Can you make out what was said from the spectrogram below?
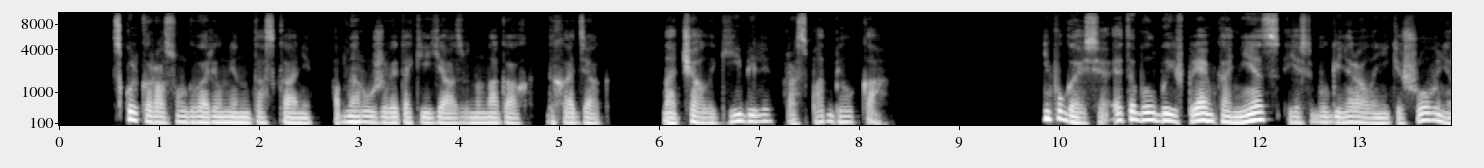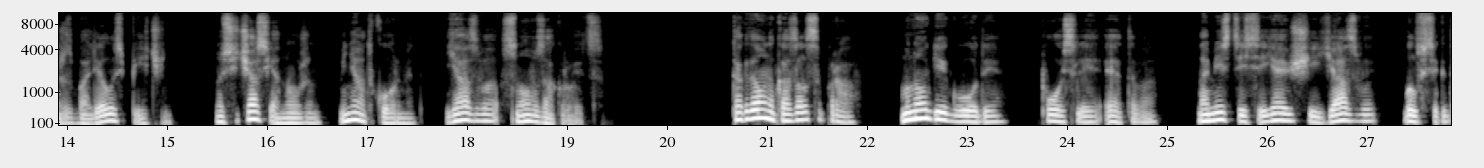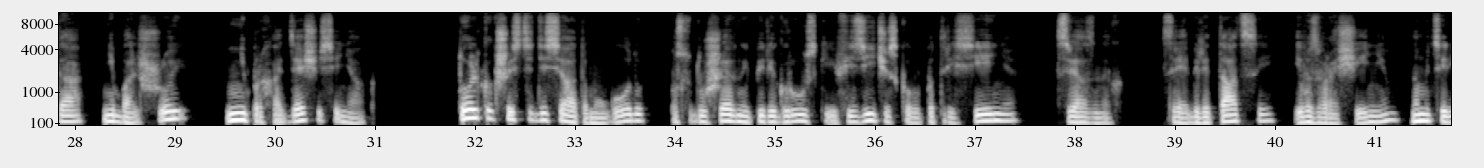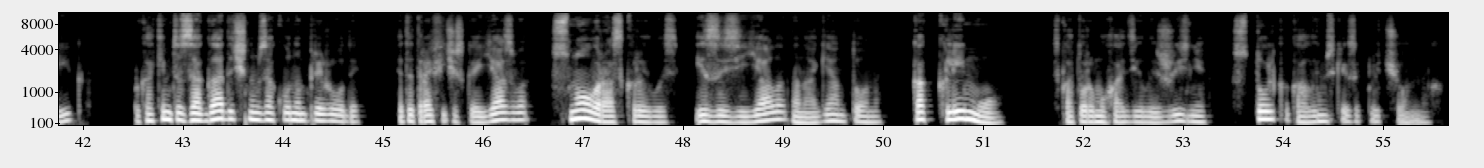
Сколько раз он говорил мне на Тоскане, обнаруживая такие язвы на ногах, доходяг. Начало гибели, распад белка. Не пугайся, это был бы и впрямь конец, если бы у генерала Никишова не разболелась печень. Но сейчас я нужен, меня откормят, язва снова закроется. Тогда он оказался прав. Многие годы после этого на месте сияющей язвы был всегда небольшой, непроходящий синяк. Только к 60-му году, после душевной перегрузки и физического потрясения, связанных с реабилитацией и возвращением на материк, по каким-то загадочным законам природы, эта трофическая язва снова раскрылась и зазияла на ноге Антона, как клеймо, с которым уходила из жизни столько колымских заключенных.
